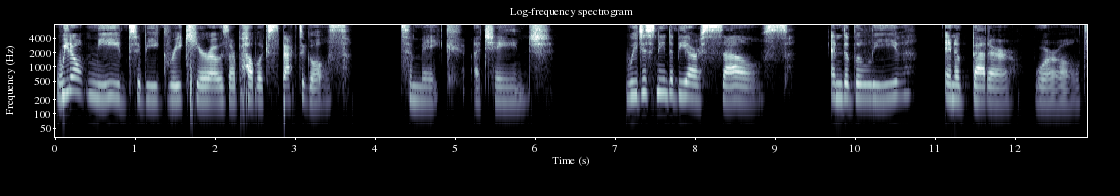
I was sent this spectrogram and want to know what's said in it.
We don't need to be Greek heroes or public spectacles to make a change. We just need to be ourselves and to believe in a better world.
